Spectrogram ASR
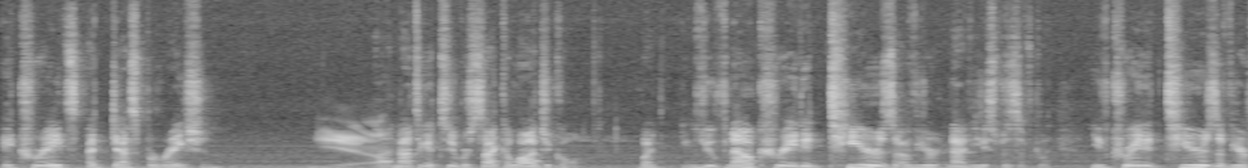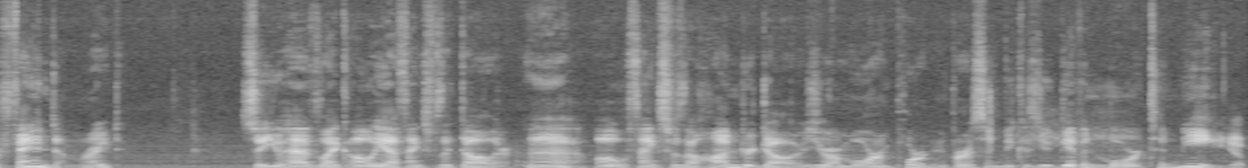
It creates a desperation. yeah, Uh, not to get super psychological, but you've now created tiers of your not you specifically. You've created tiers of your fandom, right? So you have like, oh yeah, thanks for the dollar. Uh, oh, thanks for the hundred dollars. You're a more important person because you've given more to me, yep,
